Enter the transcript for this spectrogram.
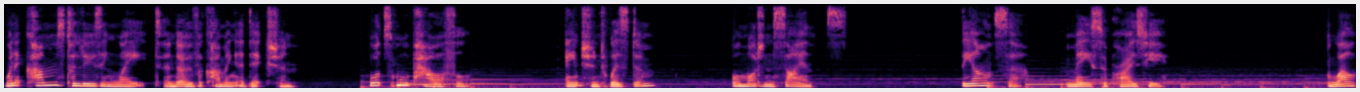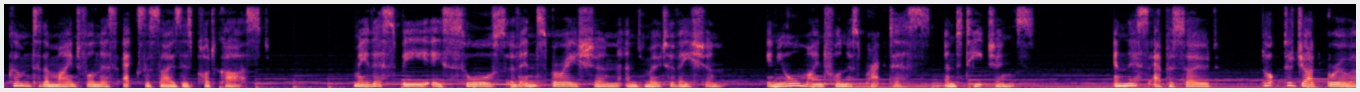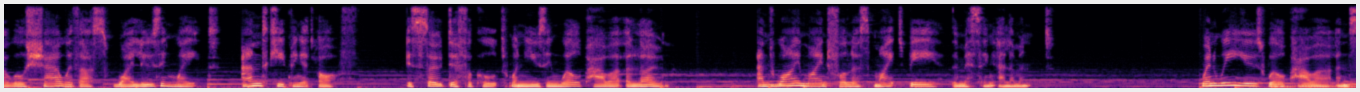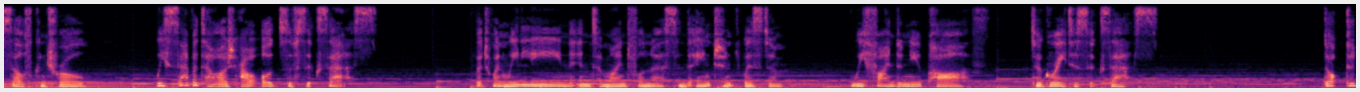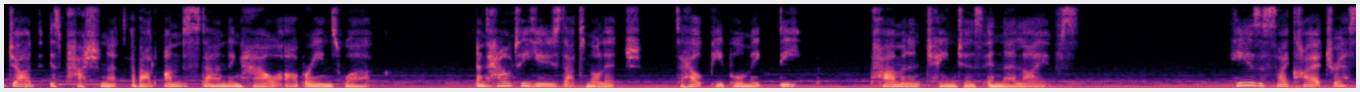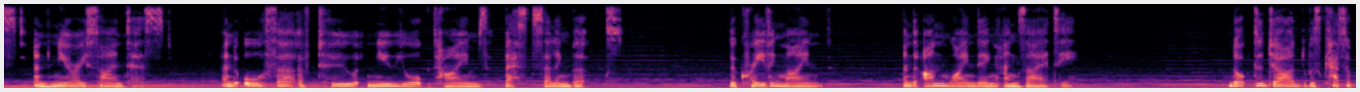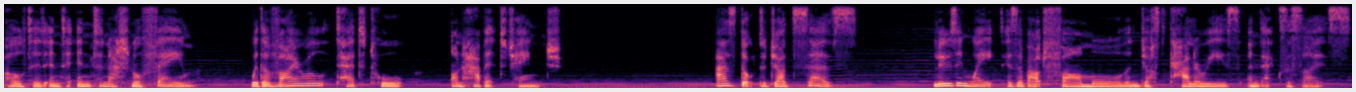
When it comes to losing weight and overcoming addiction, what's more powerful? Ancient wisdom or modern science? The answer may surprise you. Welcome to the Mindfulness Exercises podcast. May this be a source of inspiration and motivation in your mindfulness practice and teachings. In this episode, Dr. Jud Brewer will share with us why losing weight and keeping it off is so difficult when using willpower alone, and why mindfulness might be the missing element. When we use willpower and self control, we sabotage our odds of success. But when we lean into mindfulness and ancient wisdom, we find a new path to greater success. Dr. Jud is passionate about understanding how our brains work and how to use that knowledge to help people make deep, permanent changes in their lives. He is a psychiatrist and neuroscientist and author of two New York Times best-selling books, The Craving Mind and Unwinding Anxiety. Dr. Jud was catapulted into international fame with a viral TED talk on habit change. As Dr. Jud says, losing weight is about far more than just calories and exercise.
